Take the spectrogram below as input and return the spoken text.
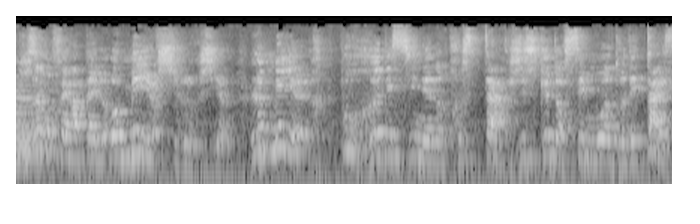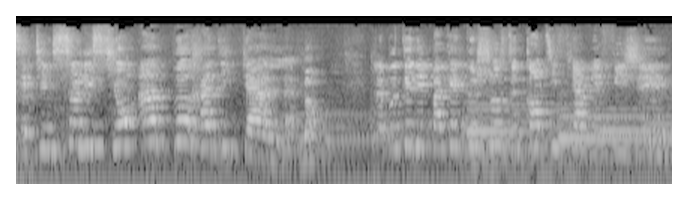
Nous allons faire appel au meilleur chirurgien, le meilleur, pour redessiner notre star jusque dans ses moindres détails. C'est une solution un peu radicale. Non. La beauté n'est pas quelque chose de quantifiable et figé.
